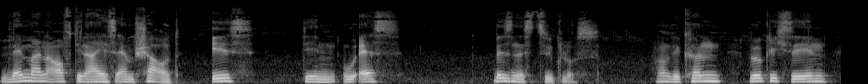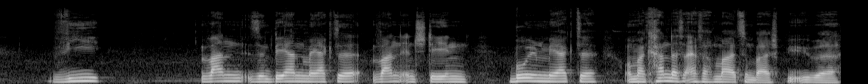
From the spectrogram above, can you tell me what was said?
wenn man auf den ISM schaut, ist den US Business-Zyklus. Wir können wirklich sehen, wie, wann sind Bärenmärkte, wann entstehen Bullenmärkte und man kann das einfach mal zum Beispiel über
